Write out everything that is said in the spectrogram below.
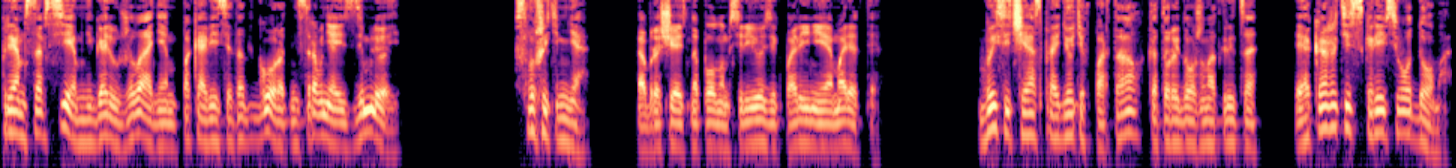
Прям совсем не горю желанием, пока весь этот город не сравняюсь с землей. Слушайте меня, обращаясь на полном серьезе к Полине и Амаретте. Вы сейчас пройдете в портал, который должен открыться, и окажетесь, скорее всего, дома.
